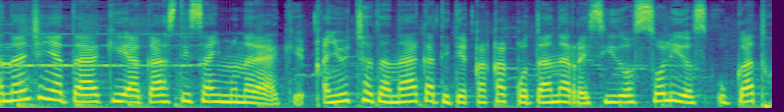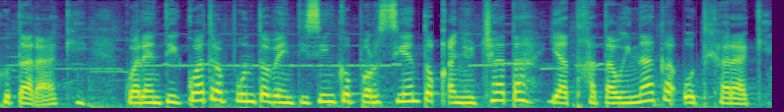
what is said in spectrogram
Kanancha ñataki akasti sañ munaraki, q'añuchatanaka titiqaqa qutana residuos sólidos ukat hutaraki, 44.25% q'añuchata yatjatawinaka utjaraki,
